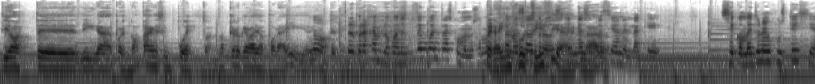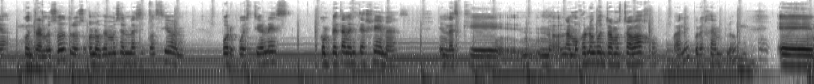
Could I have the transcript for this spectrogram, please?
Dios te diga, pues no pagues impuestos, no creo que vaya por ahí. No, pero por ejemplo, cuando tú te encuentras, como nos hemos Pero visto nosotros, en una claro. situación en la que se comete una injusticia contra nosotros o nos vemos en una situación por cuestiones completamente ajenas en las que no- a lo mejor no encontramos trabajo, ¿vale? Por ejemplo, Mm. eh,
